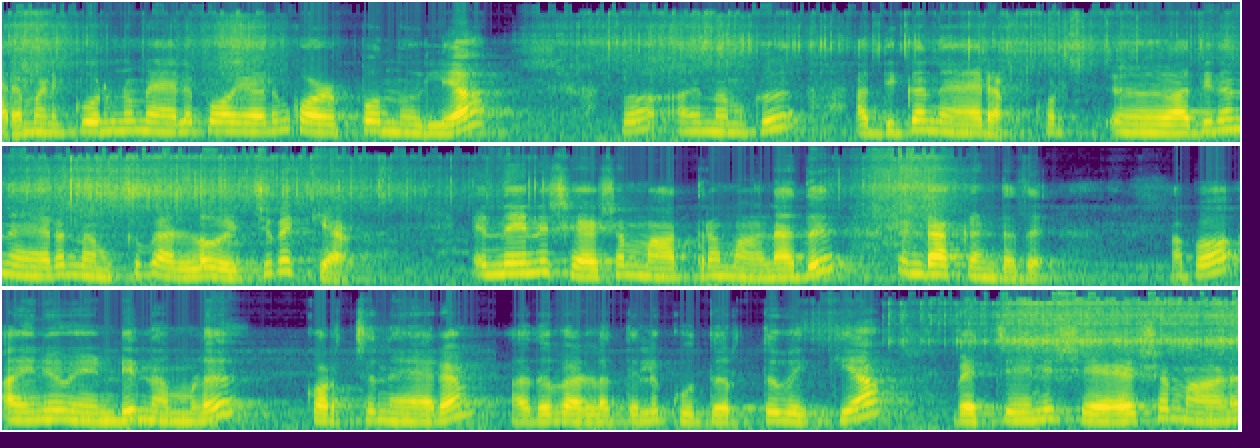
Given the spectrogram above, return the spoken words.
അരമണിക്കൂറിന് മേലെ പോയാലും കുഴപ്പമൊന്നുമില്ല. അപ്പോൾ അത് നമുക്ക് അധിക നേരം കുറച്ച് അധിക നേരം നമുക്ക് വെള്ളം ഒഴിച്ച് വെക്കാം. എന്നതിന് ശേഷം മാത്രമാണ് അത് ഉണ്ടാക്കേണ്ടത്. അപ്പോൾ അതിനു വേണ്ടി നമ്മൾ കുറച്ച് നേരം അത് വെള്ളത്തിൽ കുതിർത്ത് വെക്കുക. വെച്ചതിന് ശേഷമാണ്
